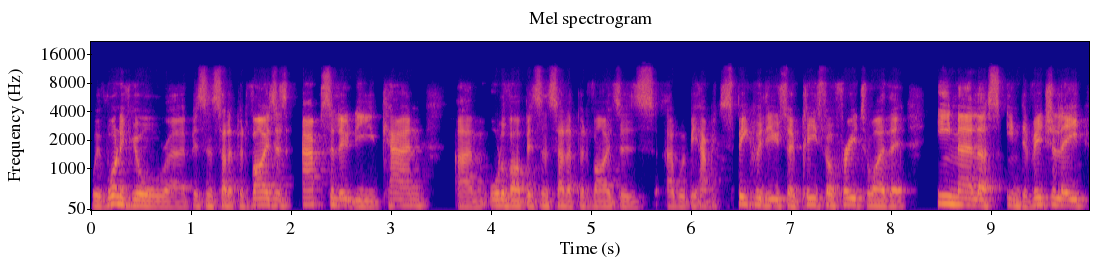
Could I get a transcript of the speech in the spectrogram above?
with one of your uh, business setup advisors? Absolutely, you can. Um, all of our business setup advisors uh, would be happy to speak with you. So please feel free to either email us individually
